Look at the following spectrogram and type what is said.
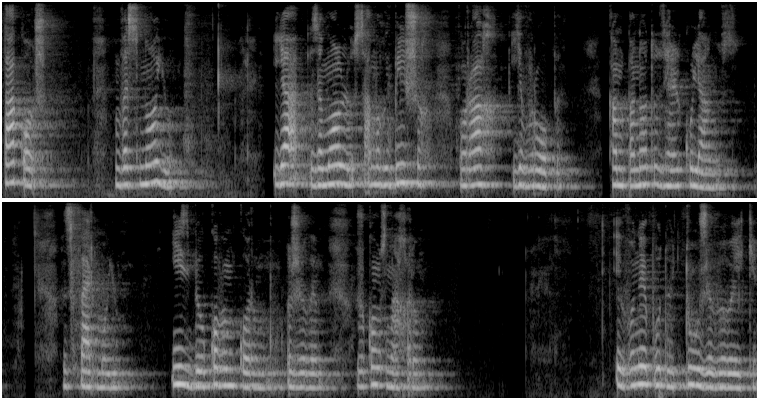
Також весною я замовлю самих більших мурах Європи Кампанотус геркулянус з фермою і з білковим кормом живим, жуком знахаром. І вони будуть дуже великі.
